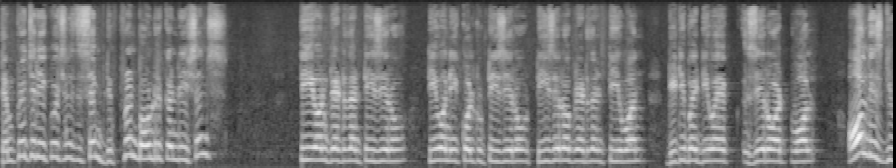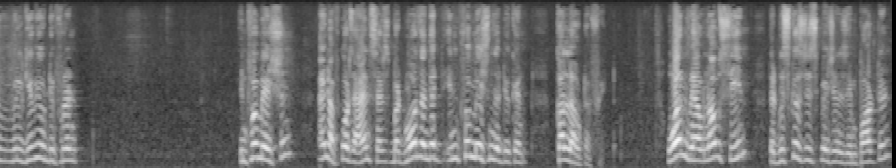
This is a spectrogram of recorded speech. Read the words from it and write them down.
temperature equation is the same different boundary conditions T 1 greater than T 0, T 1 equal to T 0, T 0 greater than T 1, dt by dy 0 at wall all these give, will give you different information and of course answers, but more than that information that you can cull out of it. One we have now seen that viscous dissipation is important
